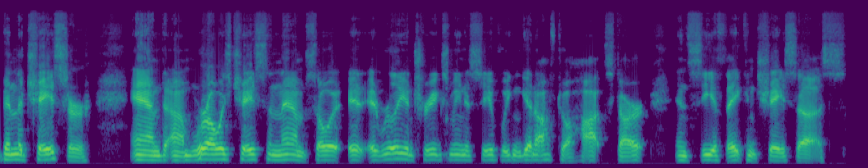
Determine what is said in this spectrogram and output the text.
been the chaser and um, we're always chasing them. So it, it really intrigues me to see if we can get off to a hot start and see if they can chase us.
